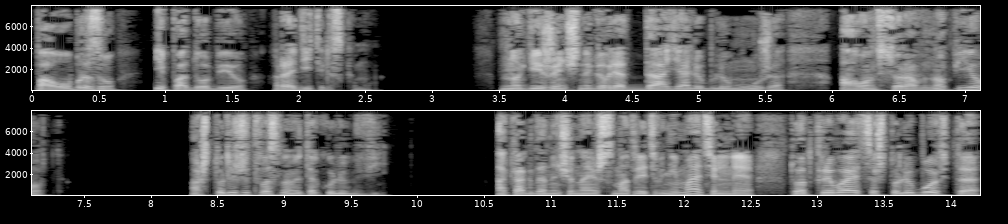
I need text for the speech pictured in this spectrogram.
по образу и подобию родительскому. Многие женщины говорят, да, я люблю мужа, а он все равно пьет. А что лежит в основе такой любви? А когда начинаешь смотреть внимательнее, то открывается, что любовь-то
